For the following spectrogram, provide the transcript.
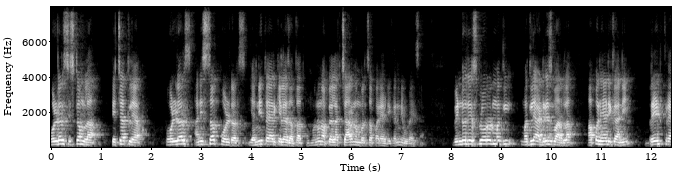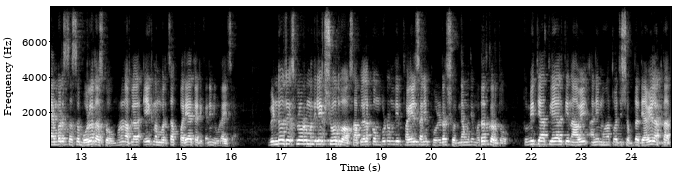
फोल्डर सिस्टमला त्याच्यातल्या फोल्डर्स आणि सब फोल्डर्स यांनी तयार केल्या जातात म्हणून आपल्याला चार नंबरचा पर्याय या ठिकाणी निवडायचा आहे. विंडोज एक्सप्लोरर मधील मधल्या ऍड्रेस बारला आपण या ठिकाणी ब्रेड क्रॅम्बर्स असं बोलत असतो म्हणून आपल्याला एक नंबरचा पर्याय त्या ठिकाणी निवडायचा आहे. विंडोज एक्सप्लोरर मधील एक शोध बॉक्स आपल्याला कम्प्युटरमधील फाईल्स आणि फोल्डर शोधण्यामध्ये मदत करतो. तुम्ही त्यात लिहाल ती नावे आणि महत्त्वाचे शब्द द्यावे लागतात.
